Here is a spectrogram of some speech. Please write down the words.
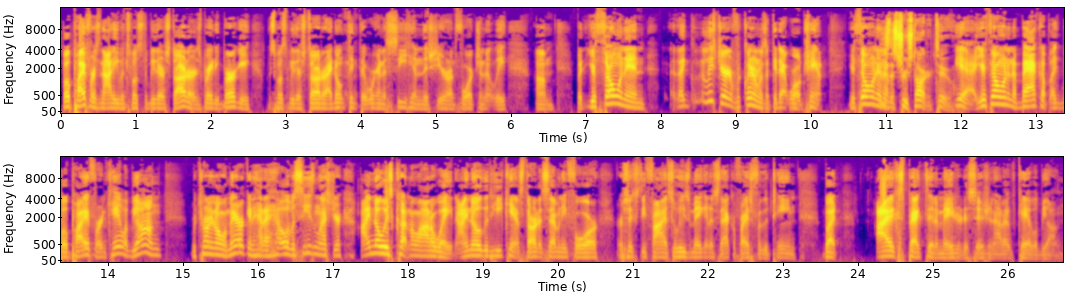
Bo Pfeiffer is not even supposed to be their starter. It's Brady Berge was supposed to be their starter. I don't think that we're going to see him this year, unfortunately. Um, but you're throwing in, like, at least Jarod Verkleeren was a cadet world champ. You're throwing in He's a a true starter too. yeah, you're throwing in a backup like Bo Pfeiffer and Caleb Young, returning All American, had a hell of a season last year. I know he's cutting a lot of weight. I know that he can't start at 74 or 65, so he's making a sacrifice for the team. But I expected a major decision out of Caleb Young.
